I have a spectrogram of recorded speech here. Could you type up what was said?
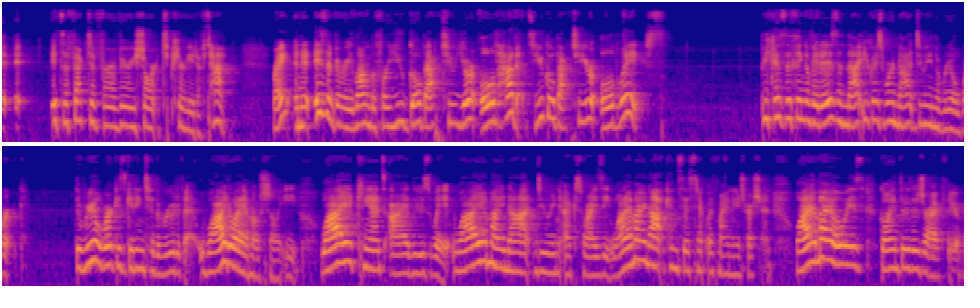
it, it it's effective for a very short period of time, right? And it isn't very long before you go back to your old habits, you go back to your old ways. Because the thing of it is, in that, you guys, we're not doing the real work. The real work is getting to the root of it. Why do I emotionally eat? Why can't I lose weight? Why am I not doing XYZ? Why am I not consistent with my nutrition? Why am I always going through the drive through?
